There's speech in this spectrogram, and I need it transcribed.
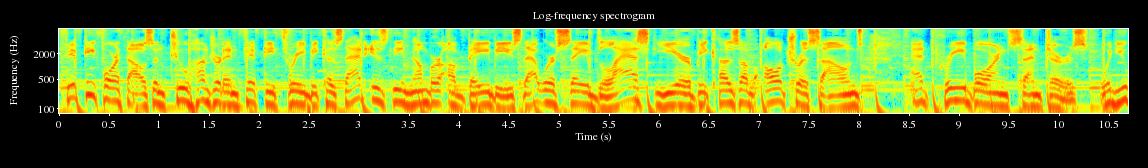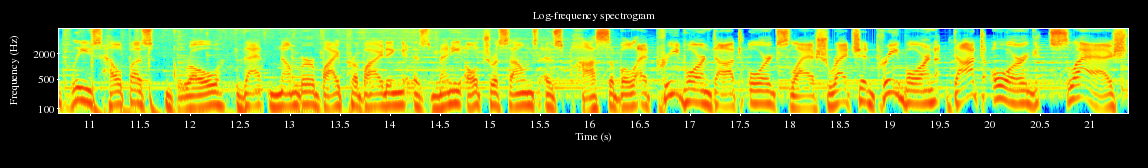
54,253 because that is the number of babies that were saved last year because of ultrasounds at preborn centers. Would you please help us grow that number by providing as many ultrasounds as possible at preborn.org slash wretched, preborn.org slash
